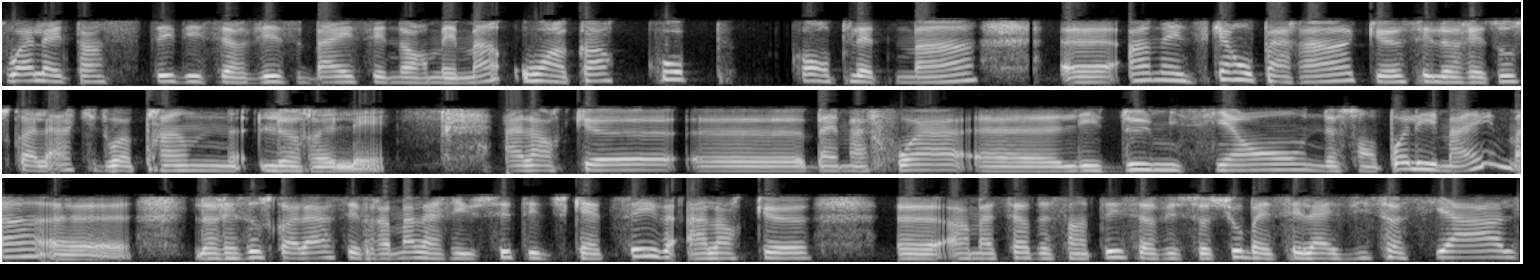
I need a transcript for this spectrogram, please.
soit l'intensité des services baisse énormément ou encore coupe complètement euh, en indiquant aux parents que c'est le réseau scolaire qui doit prendre le relais. Alors que, euh, ben ma foi, euh, les deux missions ne sont pas les mêmes. Hein. le réseau scolaire, c'est vraiment la réussite éducative, alors que en matière de santé, services sociaux, ben c'est la vie sociale,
